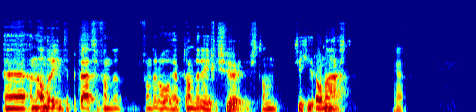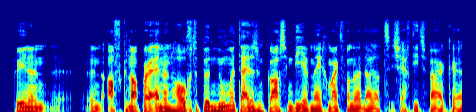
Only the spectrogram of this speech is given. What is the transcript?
uh, een andere interpretatie van de, van de rol hebt dan de regisseur. Dus dan zit je er al naast. Ja. Kun je een, een afknapper en een hoogtepunt noemen tijdens een casting die je hebt meegemaakt? Van, uh, nou, dat is echt iets waar ik, uh,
